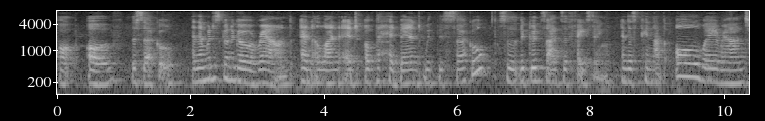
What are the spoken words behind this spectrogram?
top of the circle and then we're just going to go around and align the edge of the headband with this circle so that the good sides are facing and just pin that all the way around.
